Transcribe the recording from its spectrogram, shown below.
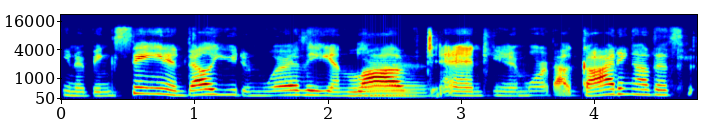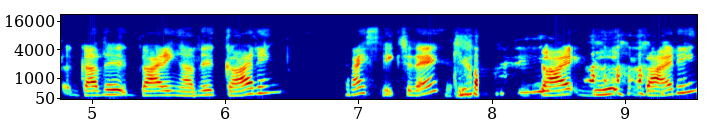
you know being seen and valued and worthy and loved yeah. and you know more about guiding others guiding other guiding? Can i speak today Gu- guiding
